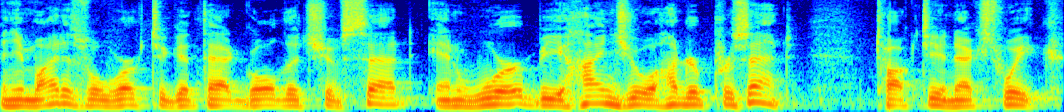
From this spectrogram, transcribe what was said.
and you might as well work to get that goal that you've set, and we're behind you 100%. Talk to you next week.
